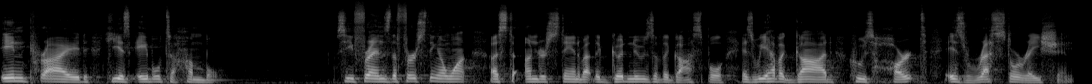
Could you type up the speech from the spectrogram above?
in pride, he is able to humble. See, friends, the first thing I want us to understand about the good news of the gospel is we have a God whose heart is restoration.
